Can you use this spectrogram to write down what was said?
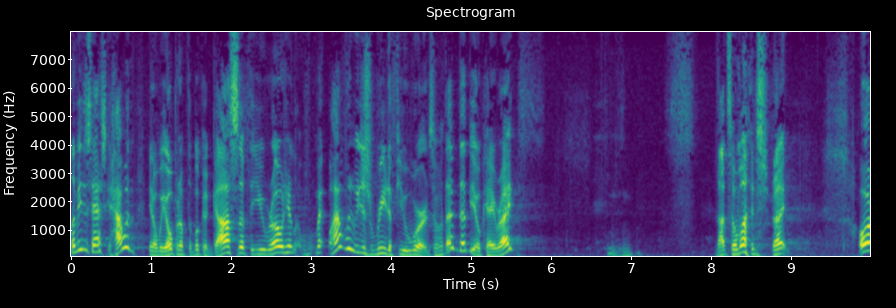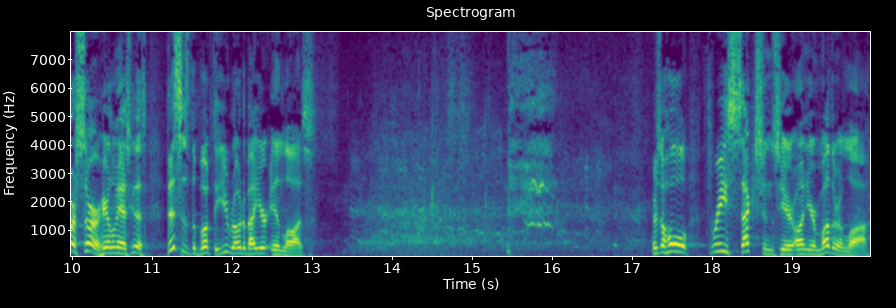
Let me just ask you, how would, you know, we open up the book of gossip that you wrote here? How would we just read a few words? That, would be okay, right? Mm-hmm. Not so much, right? Or, sir, here, let me ask you this. This is the book that you wrote about your in laws. There's a whole three sections here on your mother in law.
